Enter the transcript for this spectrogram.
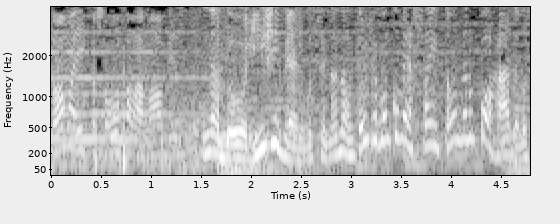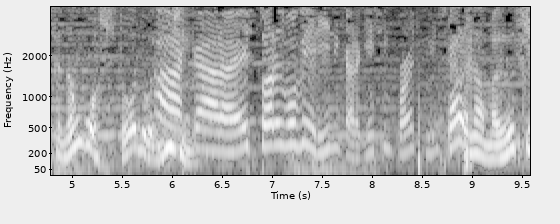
Retoma aí, que eu só vou falar mal mesmo. Não, do Origem, velho, você não. Não, então já vamos começar então dando porrada. Você não gostou do Ah, Origem? cara, é a história do Wolverine, cara. Quem se importa com isso? Cara, não, mas assim,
